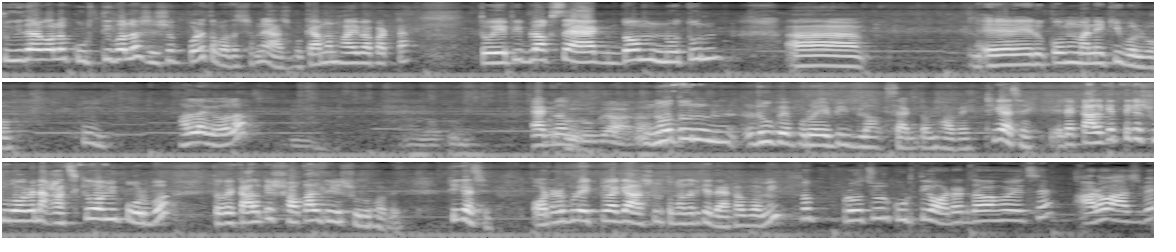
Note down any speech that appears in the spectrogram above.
চুড়িদার বলো, কুর্তি বলো, সেসব পরে তোমাদের সামনে আসব। কেমন হয় ব্যাপারটা? তো এপি ব্লগসে একদম নতুন এরকম মানে কি বলব? ভালো লাগে বলো? একদম নতুন রূপে পুরো এপি ব্লগস একদম হবে ঠিক আছে? এটা কালকের থেকে শুরু হবে না আজকেও আমি পড়ব তবে কালকে সকাল থেকে শুরু হবে ঠিক আছে? অর্ডারগুলো একটু আগে আসলো তোমাদেরকে দেখাবো আমি। তো প্রচুর কুর্তি অর্ডার দেওয়া হয়েছে আরও আসবে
